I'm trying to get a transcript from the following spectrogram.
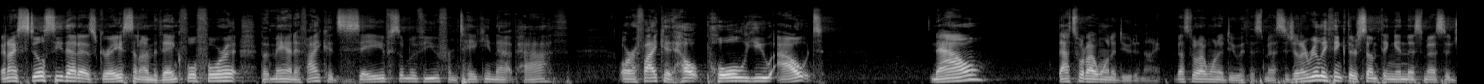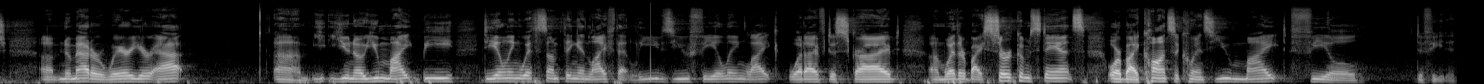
And I still see that as grace, and I'm thankful for it. But man, if I could save some of you from taking that path, or if I could help pull you out now, that's what I want to do tonight. That's what I want to do with this message. And I really think there's something in this message, um, no matter where you're at um, you, you, know, you might be dealing with something in life that leaves you feeling like what I've described, um, whether by circumstance or by consequence, you might feel defeated.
